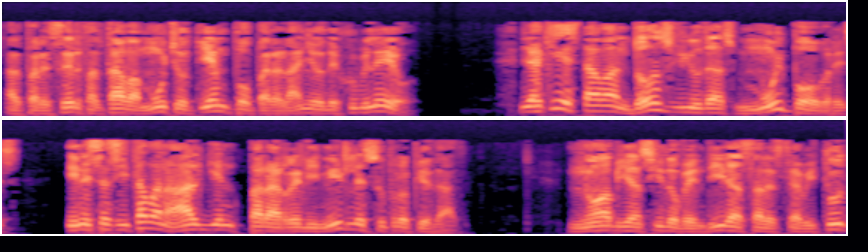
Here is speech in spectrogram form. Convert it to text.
Al parecer faltaba mucho tiempo para el año de jubileo. Y aquí estaban dos viudas muy pobres y necesitaban a alguien para redimirle su propiedad. No habían sido vendidas a la esclavitud,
